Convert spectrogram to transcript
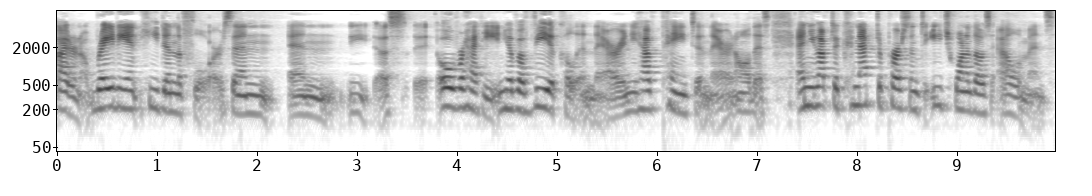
I don't know, radiant heat in the floors and and uh, overhead heat, and you have a vehicle in there, and you have paint in there, and all this, and you have to connect a person to each one of those elements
